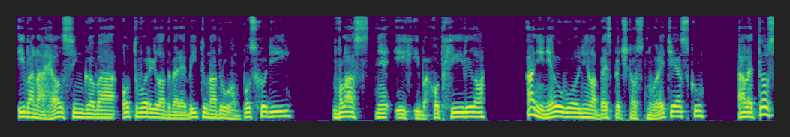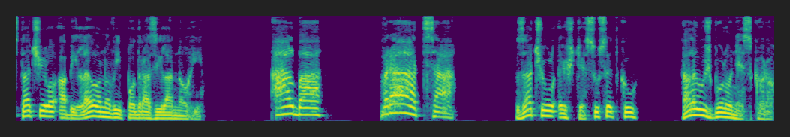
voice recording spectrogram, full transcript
Ivana Helsingová otvorila dvere bytu na druhom poschodí, vlastne ich iba odchýlila, ani neuvoľnila bezpečnostnú reťazku, ale to stačilo, aby Leonovi podrazila nohy. Alba, vráť sa! Začul ešte susedku, ale už bolo neskoro.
